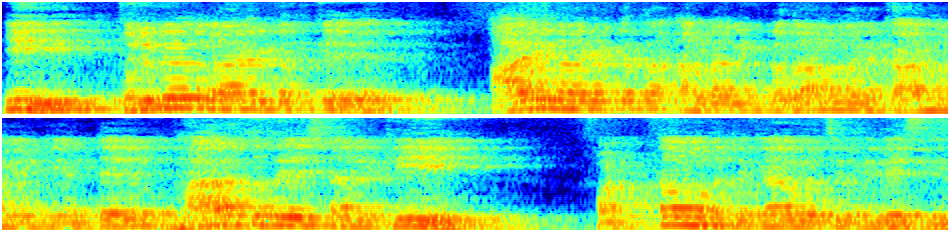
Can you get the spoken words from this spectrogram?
ఈ తొలివేద నాగరికతకే ఆర్య నాగరికత అనడానికి ప్రధానమైన కారణం ఏంటి అంటే భారతదేశానికి మొట్టమొదటిగా వచ్చిన విదేశీ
